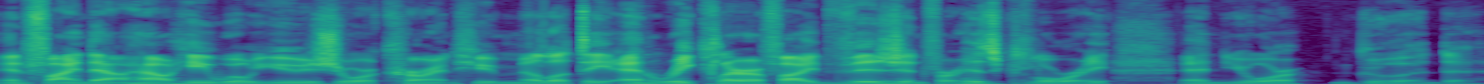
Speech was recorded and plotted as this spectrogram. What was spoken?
and find out how He will use your current humility and reclarified vision for His glory and your good.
